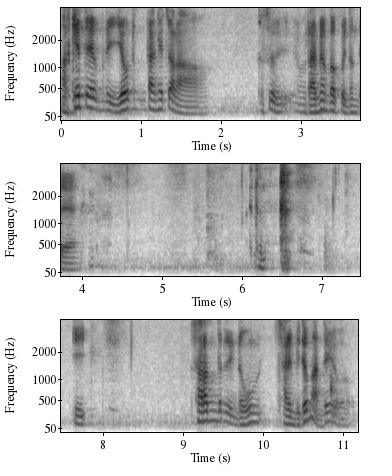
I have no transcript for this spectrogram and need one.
아, 걔 때문에 이혼 당했잖아. 그래서 라면 먹고 있는데. 하여튼, 이, 사람들이 너무 잘 믿으면 안 돼요.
